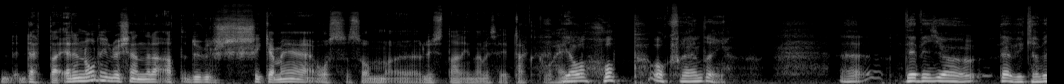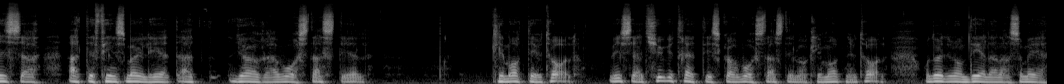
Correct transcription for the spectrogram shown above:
detta. Är det någonting du känner att du vill skicka med oss som uh, lyssnar innan vi säger tack och hej? Ja, hopp och förändring. Uh, det vi gör, där vi kan visa att det finns möjlighet att göra vår stadsdel klimatneutral. Vi säger att 2030 ska vår stadsdel vara klimatneutral. Och då är det de delarna som är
